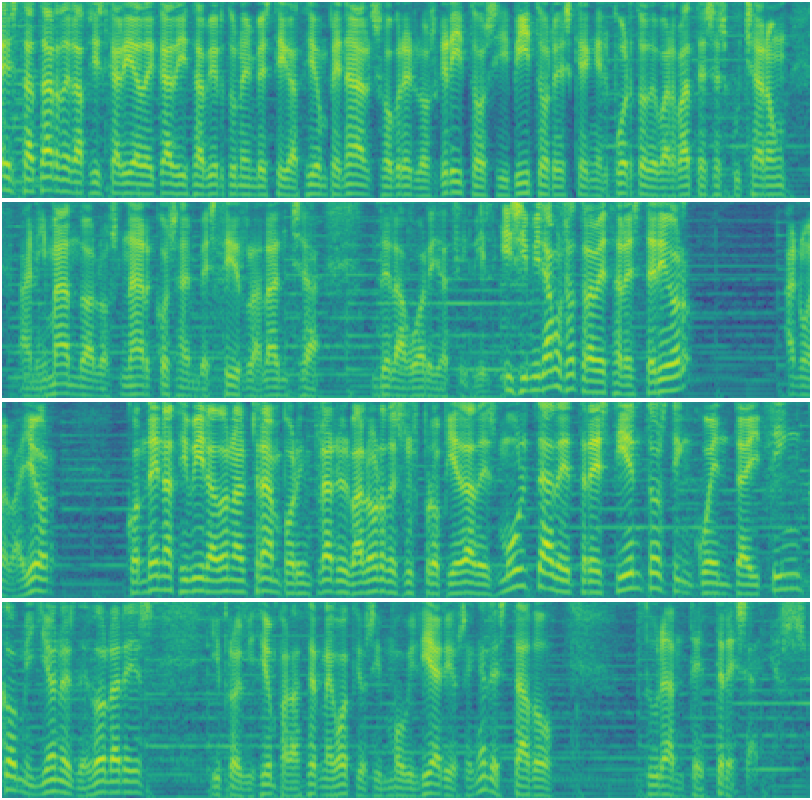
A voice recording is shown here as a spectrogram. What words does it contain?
Esta tarde la Fiscalía de Cádiz ha abierto una investigación penal sobre los gritos y vítores que en el puerto de Barbate se escucharon animando a los narcos a embestir la lancha de la Guardia Civil. Y si miramos otra vez al exterior, a Nueva York, condena civil a Donald Trump por inflar el valor de sus propiedades, multa de 355 millones de dólares y prohibición para hacer negocios inmobiliarios en el Estado durante tres años.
